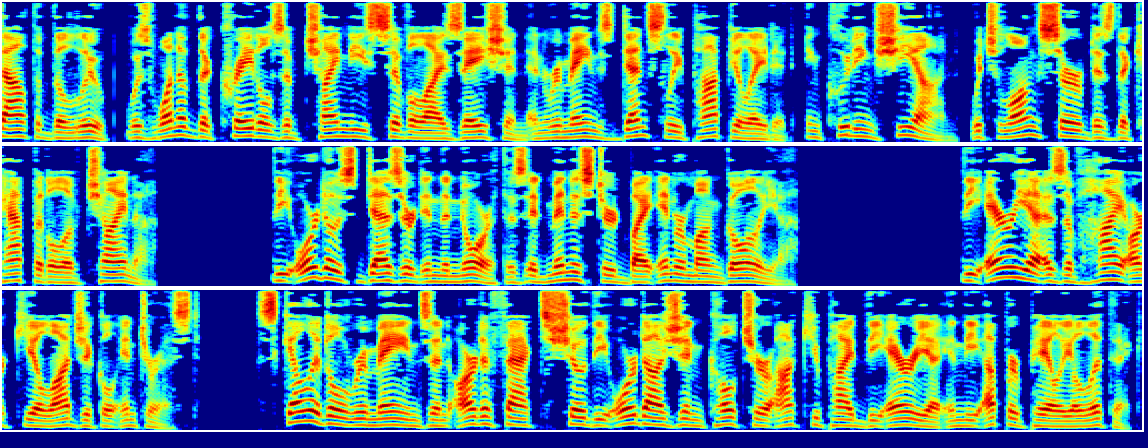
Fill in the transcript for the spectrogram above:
south of the loop, was one of the cradles of Chinese civilization and remains densely populated, including Xi'an, which long served as the capital of China. The Ordos Desert in the north is administered by Inner Mongolia. The area is of high archaeological interest. Skeletal remains and artifacts show the Ordosian culture occupied the area in the Upper Paleolithic.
